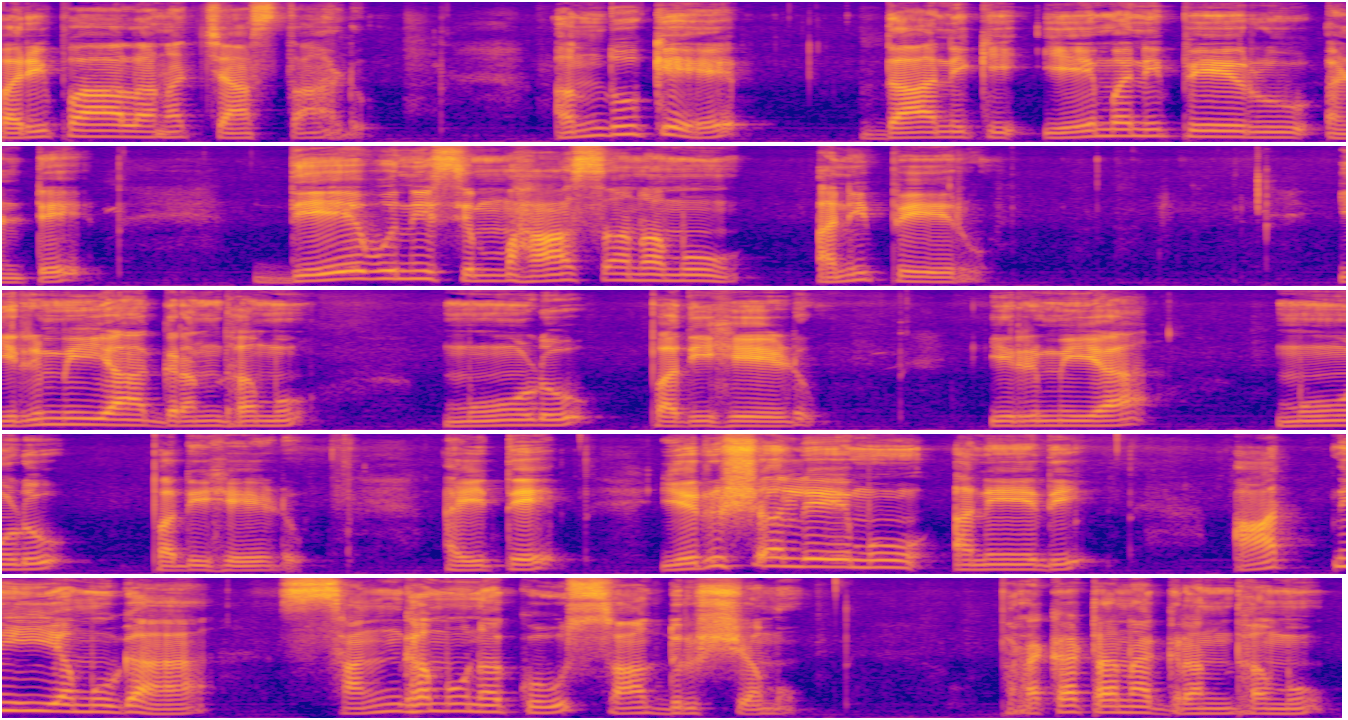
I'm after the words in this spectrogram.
పరిపాలన చేస్తాడు. అందుకే దానికి ఏమని పేరు అంటే దేవుని సింహాసనము అని పేరు. ఇర్మియా గ్రంథము మూడు పదిహేడు. ఇర్మియా మూడు పదిహేడు. అయితే ఎరుషలేము అనేది ఆత్మీయముగా సంఘమునకు సాదృశ్యము. ప్రకటన గ్రంథము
